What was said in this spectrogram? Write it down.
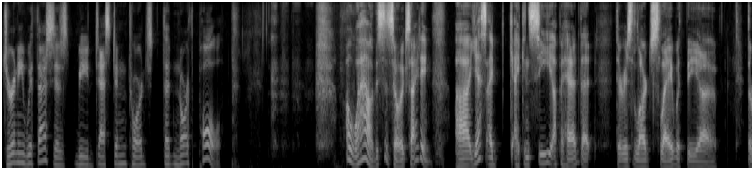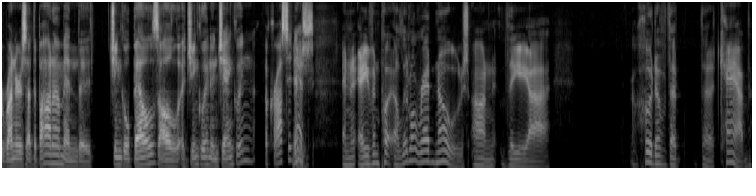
journey with us as we destin towards the North Pole. Oh wow, this is so exciting. Uh, yes, I I can see up ahead that there is a large sleigh with the uh, the runners at the bottom and the jingle bells all a jingling and jangling across it. and- Yes, and I even put a little red nose on the uh, hood of the the cab,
